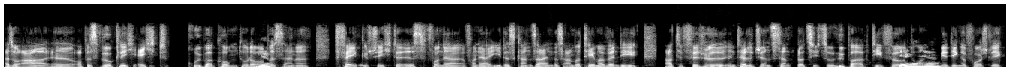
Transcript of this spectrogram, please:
Also A, äh, ob es wirklich echt rüberkommt oder ob ja. es eine Fake-Geschichte ist von der, von der AI, das kann sein. Das andere Thema, wenn die Artificial Intelligence dann plötzlich so hyperaktiv wird ja, und ja. mir Dinge vorschlägt,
